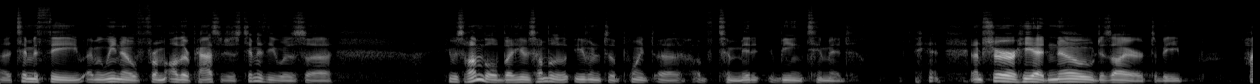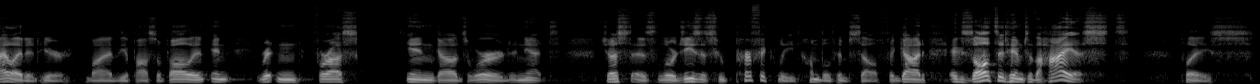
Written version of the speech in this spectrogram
Uh, Timothy, I mean, we know from other passages, Timothy was. Uh, he was humble, but he was humble even to the point uh, of timid, being timid. and I'm sure he had no desire to be highlighted here by the Apostle Paul and, and written for us in God's Word. And yet, just as Lord Jesus, who perfectly humbled himself, and God exalted him to the highest place,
